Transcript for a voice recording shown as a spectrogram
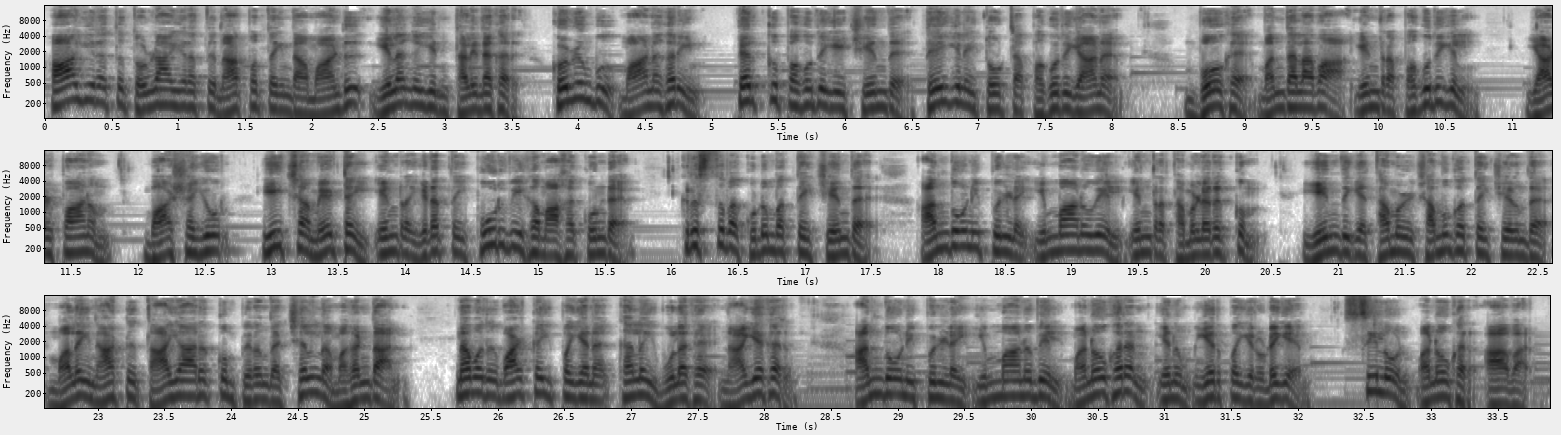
ஆயிரத்து தொள்ளாயிரத்து நாற்பத்தைந்தாம் ஆண்டு இலங்கையின் தலைநகர் கொழும்பு மாநகரின் தெற்கு பகுதியைச் சேர்ந்த தேயிலை தோட்ட பகுதியான போக மந்தலவா என்ற பகுதியில் யாழ்ப்பாணம் பாஷையூர் ஈச்சமேட்டை என்ற இடத்தை பூர்வீகமாக கொண்ட கிறிஸ்துவ குடும்பத்தைச் சேர்ந்த அந்தோணி பிள்ளை இம்மானுவேல் என்ற தமிழருக்கும் இந்திய தமிழ் சமூகத்தைச் சேர்ந்த மலை நாட்டு தாயாருக்கும் பிறந்த செல்ல மகன்தான் நமது வாழ்க்கை பயண கலை உலக நாயகர் அந்தோணி பிள்ளை இம்மானுவேல் மனோகரன் எனும் இயற்பெயருடைய சிலோன் மனோகர் ஆவார்.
